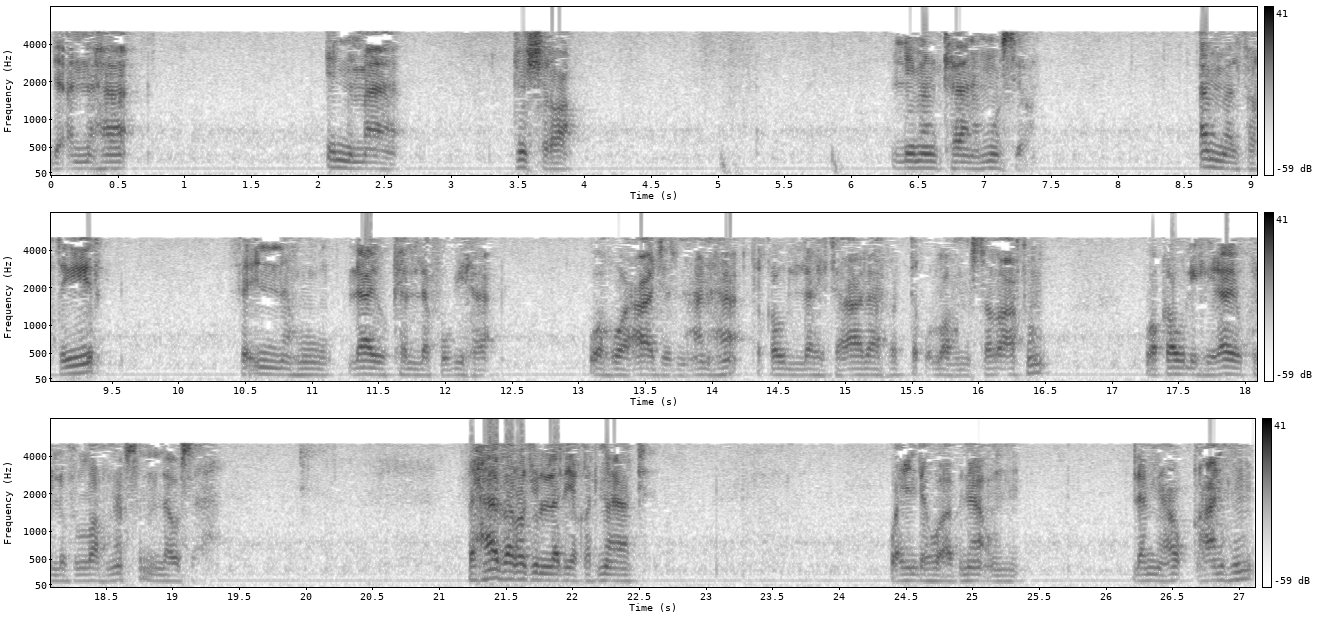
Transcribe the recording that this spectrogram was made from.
لأنها إنما تشرع لمن كان موسرا. أما الفقير فإنه لا يكلف بها وهو عاجز عنها لقول الله تعالى فاتقوا الله ما استطعتم وقوله لا يكلف الله نفسا إلا وسعها فهذا الرجل الذي قد مات وعنده أبناء لم يعق عنهم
